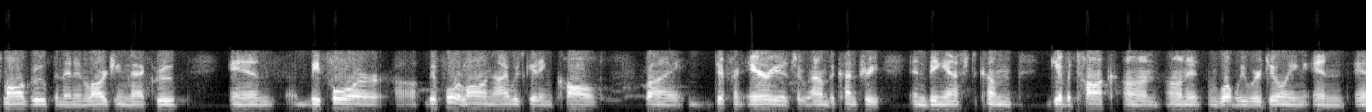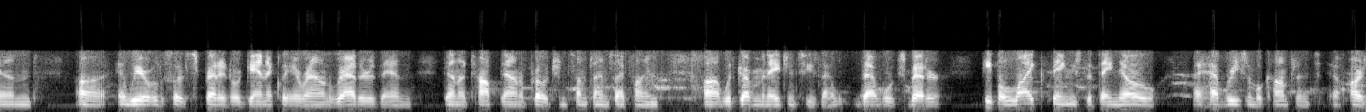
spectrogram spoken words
small group and then enlarging that group. And before uh, before long, I was getting called by different areas around the country and being asked to come give a talk on on it and what we were doing and and uh, and we were able to sort of spread it organically around rather than than a top down approach. And sometimes I find uh, with government agencies that that works better. People like things that they know have reasonable confidence are,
